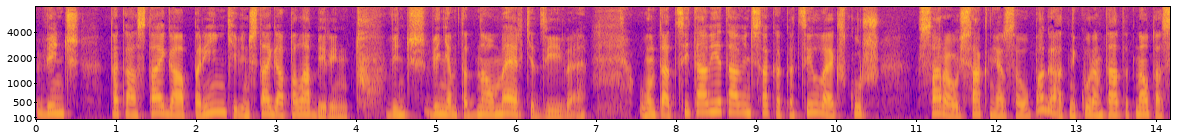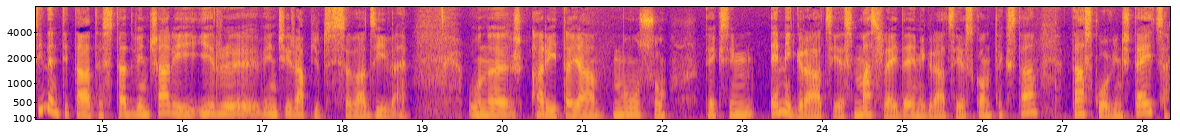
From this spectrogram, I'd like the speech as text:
viņš tā kā staigā pa riņķi, viņš staigā pa labirintu. Viņš, viņam tad nav mērķa dzīvē. Un tad citā vietā viņš saka, ka cilvēks, kurš sarauj sakni ar savu pagātni, kuram tātad nav tās identitātes, tad viņš arī ir, viņš ir apjucis savā dzīvē. Un eh, arī tajā mūsu teiksim, emigrācijas, masveida emigrācijas kontekstā, tas, ko viņš teica,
